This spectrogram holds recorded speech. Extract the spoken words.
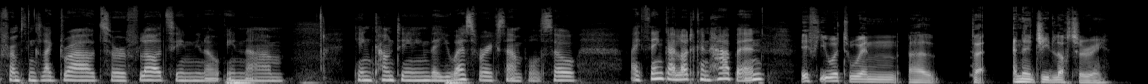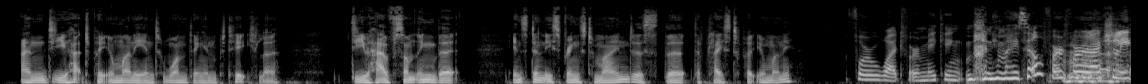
from things like droughts or floods in, you know, in um, in counting the US, for example. So I think a lot can happen. If you were to win uh, the energy lottery and you had to put your money into one thing in particular, do you have something that instantly springs to mind as the, the place to put your money? For what? For making money myself or for actually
